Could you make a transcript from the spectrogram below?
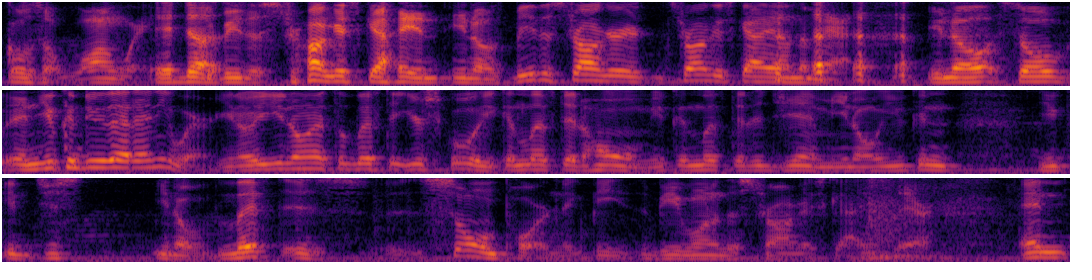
goes a long way. It does. To be the strongest guy, and you know, be the stronger, strongest guy on the mat. you know, so and you can do that anywhere. You know, you don't have to lift at your school. You can lift at home. You can lift at a gym. You know, you can, you can just, you know, lift is so important to be to be one of the strongest guys there. And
